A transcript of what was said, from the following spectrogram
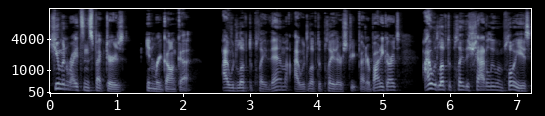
human rights inspectors in Mriganka. I would love to play them. I would love to play their Street Fighter bodyguards. I would love to play the Shadaloo employees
